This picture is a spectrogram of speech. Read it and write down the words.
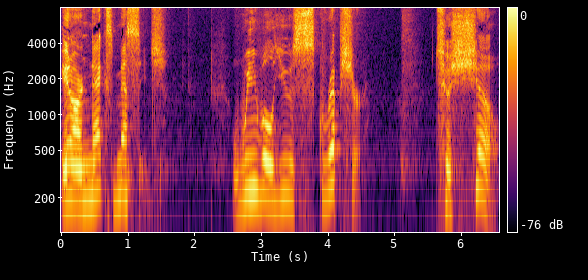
in our next message, we will use Scripture to show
